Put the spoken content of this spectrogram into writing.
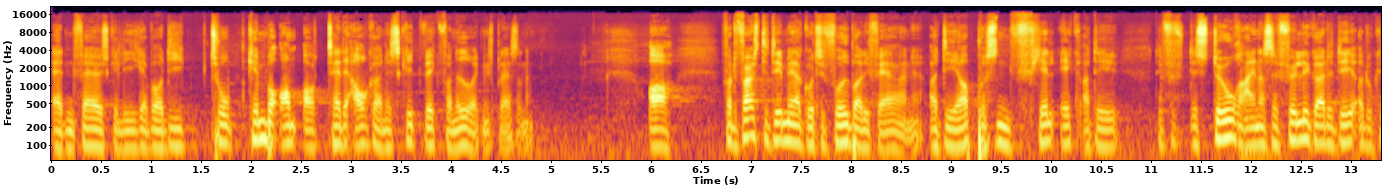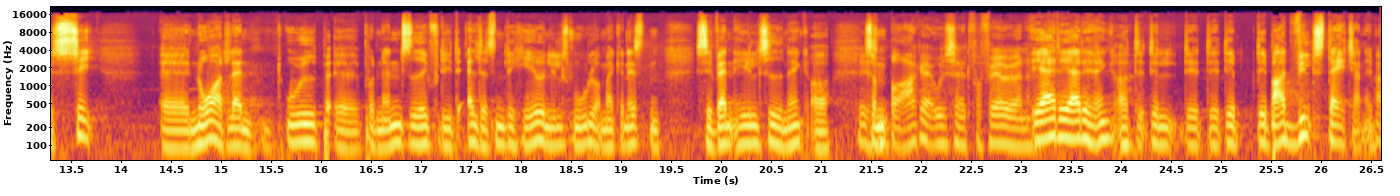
af den færøske liga, hvor de to kæmper om at tage det afgørende skridt væk fra nedrykningspladserne. Og for det første det med at gå til fodbold i Færøerne, og det er op på sådan en fjeld, ikke? og det, det, det støvregner, selvfølgelig gør det det, og du kan se øh, Nordatlanten ude øh, på den anden side, ikke? fordi det, alt er sådan lidt hævet en lille smule, og man kan næsten se vand hele tiden. Ikke? Og Det er som Braga er udsat for færøerne. Ja, det er det, ikke? og det, det, det, det, det, det er bare et vildt stadion, et, ja.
